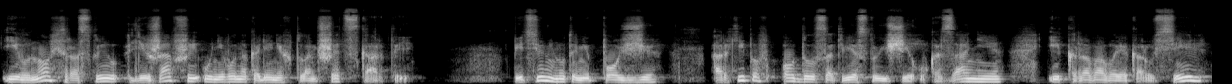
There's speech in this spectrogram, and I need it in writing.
и вновь раскрыл лежавший у него на коленях планшет с картой. Пятью минутами позже Архипов отдал соответствующие указания, и кровавая карусель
